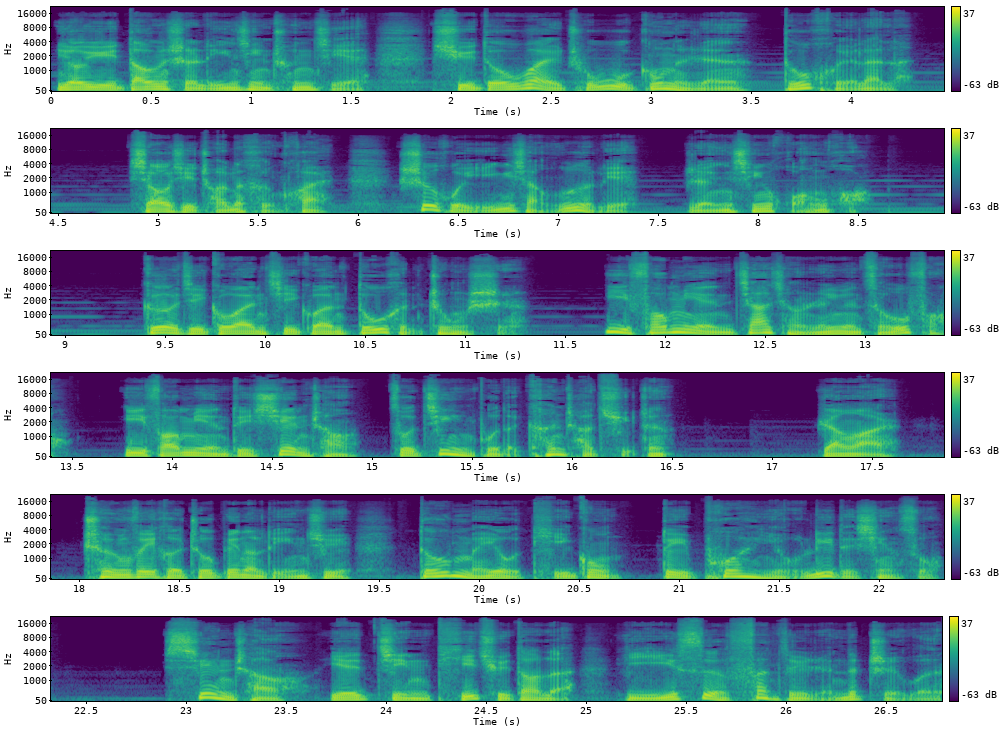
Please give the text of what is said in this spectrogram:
由于当时临近春节，许多外出务工的人都回来了，消息传得很快，社会影响恶劣，人心惶惶。各级公安机关都很重视，一方面加强人员走访，一方面对现场做进一步的勘查取证。然而，陈飞和周边的邻居都没有提供对破案有利的线索。现场也仅提取到了疑似犯罪人的指纹，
